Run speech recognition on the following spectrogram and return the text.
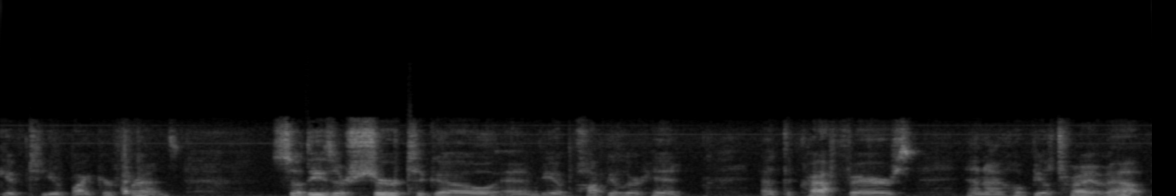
give to your biker friends. So these are sure to go and be a popular hit at the craft fairs, and I hope you'll try them out.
